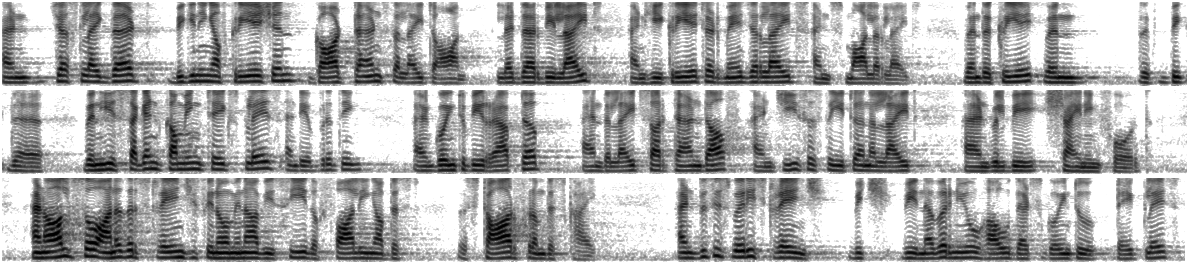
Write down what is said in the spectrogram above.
And just like that, beginning of creation, God turns the light on. Let there be light, and He created major lights and smaller lights. When the create, when the big, the when His second coming takes place, and everything and going to be wrapped up, and the lights are turned off, and Jesus, the eternal light, and will be shining forth. And also another strange phenomena we see the falling of the, st- the star from the sky. And this is very strange, which we never knew how that's going to take place.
